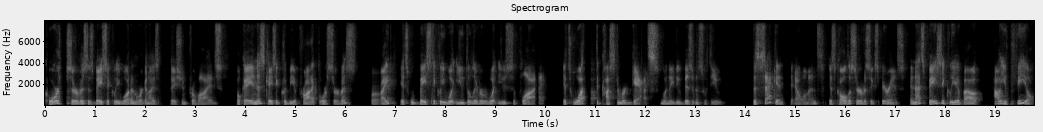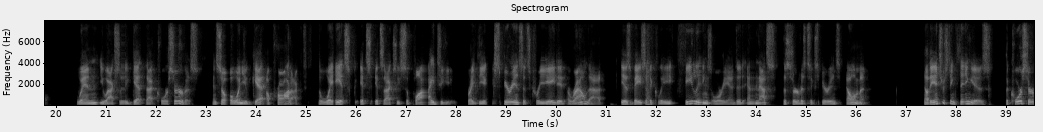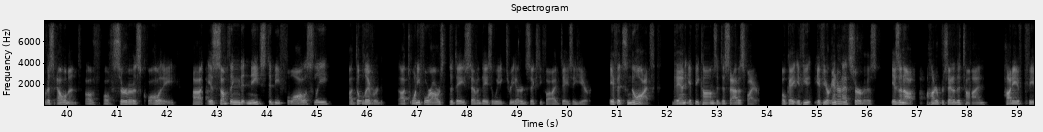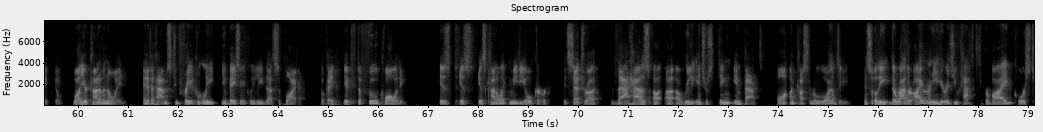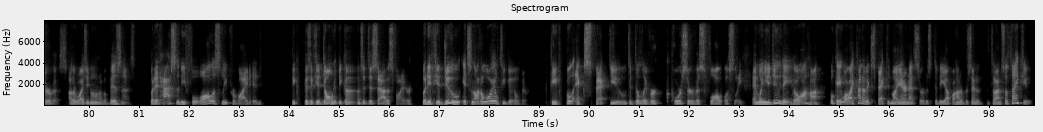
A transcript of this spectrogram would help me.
Core service is basically what an organization provides. Okay, in this case, it could be a product or service, right? It's basically what you deliver, what you supply. It's what the customer gets when they do business with you. The second element is called the service experience. And that's basically about how you feel when you actually get that core service. And so when you get a product, the way it's it's it's actually supplied to you, right? The experience that's created around that is basically feelings oriented and that's the service experience element. Now the interesting thing is the core service element of, of service quality uh, is something that needs to be flawlessly uh, delivered uh, 24 hours a day, seven days a week, 365 days a year. If it's not, then it becomes a dissatisfier. Okay, if you if your internet service isn't up 100% of the time, how do you feel? Well, you're kind of annoyed. And if it happens too frequently, you basically leave that supplier. Okay, if the food quality is is is kind of like mediocre, etc. That has a, a really interesting impact on customer loyalty. And so the, the rather irony here is you have to provide core service, otherwise you don't have a business. But it has to be flawlessly provided because if you don't, it becomes a dissatisfier. But if you do, it's not a loyalty builder. People expect you to deliver core service flawlessly. And when you do, they go, uh huh, okay, well, I kind of expected my internet service to be up 100% of the time. So thank you.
